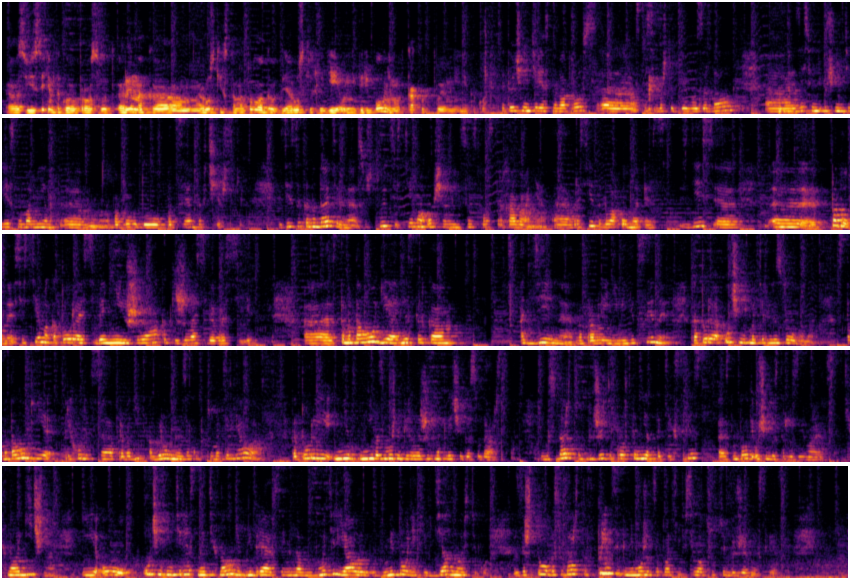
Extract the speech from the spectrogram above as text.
в связи с этим такой вопрос. Вот рынок э, русских стоматологов для русских людей, он не переполнен? Вот как вот твое мнение какое? Это очень интересный вопрос. Э, спасибо, что ты его задал. Здесь очень интересный момент по поводу пациентов чешских. Здесь законодательно существует система общего медицинского страхования. В России это была ОМС. Здесь подобная система, которая себя не жила, как и жила себя в России. Э, стоматология несколько отдельное направление медицины, которое очень материализовано. В стоматологии приходится проводить огромные закупки материала, которые не, невозможно переложить на плечи государства. У государства в бюджете просто нет таких средств. Э, стоматология очень быстро развивается, технологично. И очень интересные технологии внедряются именно в материалы, в методики, в диагностику за что государство в принципе не может заплатить в силу отсутствия бюджетных средств.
